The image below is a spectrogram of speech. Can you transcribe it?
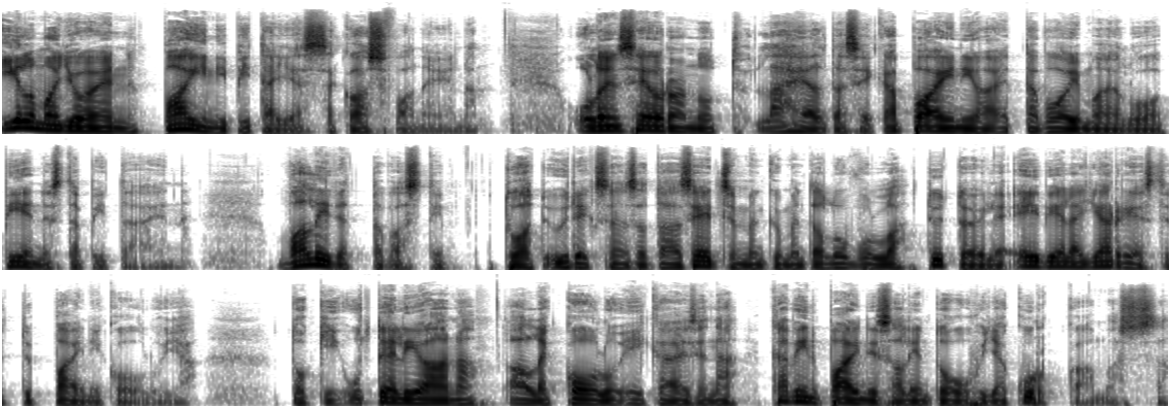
Ilmajoen painipitäjässä kasvaneena olen seurannut läheltä sekä painia että voimailua pienestä pitäen. Valitettavasti 1970-luvulla tytöille ei vielä järjestetty painikouluja. Toki uteliaana alle kouluikäisenä kävin painisalin touhuja kurkkaamassa.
